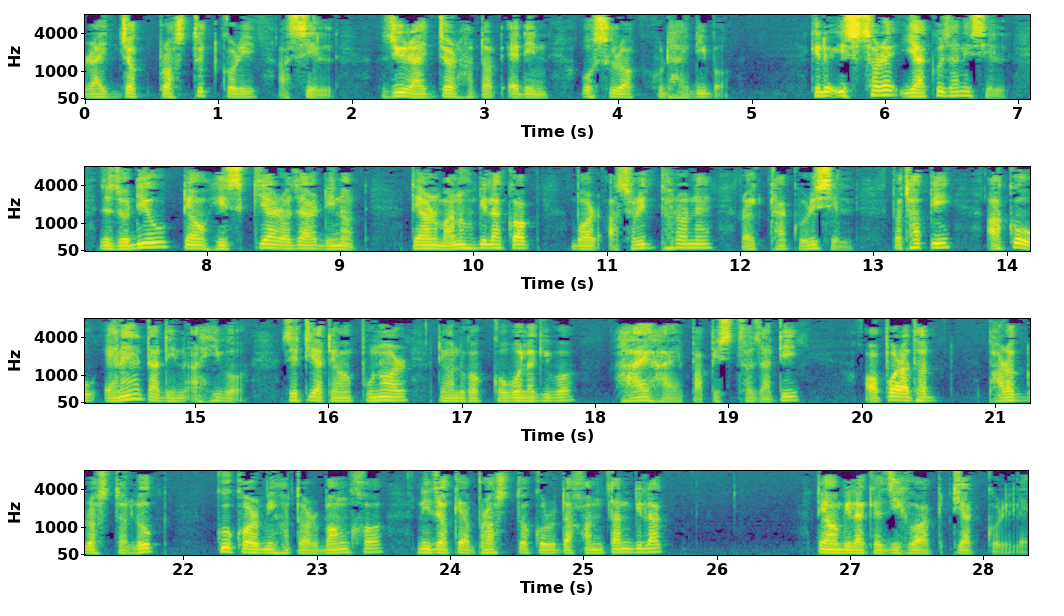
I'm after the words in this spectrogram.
ৰাজ্যক প্ৰস্তুত কৰি আছিল যি ৰাজ্যৰ হাতত এদিন অচুৰক সোধাই দিব। কিন্তু ঈশ্বৰে ইয়াকো জানিছিল যে যদিও তেওঁ হিচকিয়া ৰজাৰ দিনত তেওঁৰ মানুহবিলাকক বৰ আচৰিত ধৰণে ৰক্ষা কৰিছিল তথাপি আকৌ এনে এটা দিন আহিব যেতিয়া তেওঁ পুনৰ তেওঁলোকক ক'ব লাগিব হাই হাই পাপিষ্ঠ জাতি অপৰাধত ভাৰগ্ৰস্ত লোক কুকৰ্মীহঁতৰ বংশ নিজকে ভ্ৰষ্ট কৰোতা সন্তানবিলাক। তেওঁবিলাকে জিহুৱাক ত্যাগ কৰিলে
